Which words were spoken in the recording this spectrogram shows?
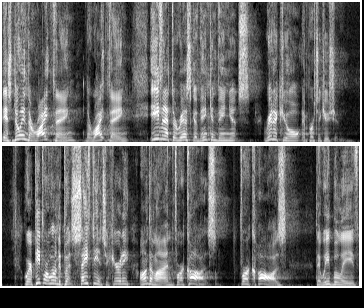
It's doing the right thing, the right thing, even at the risk of inconvenience, ridicule, and persecution, where people are willing to put safety and security on the line for a cause, for a cause that we believe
